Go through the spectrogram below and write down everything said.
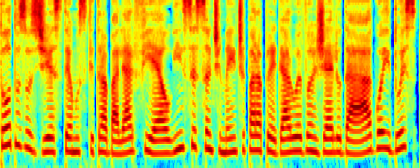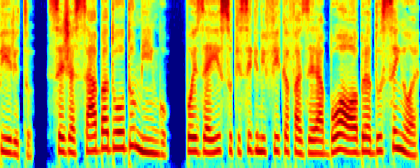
Todos os dias temos que trabalhar fiel e incessantemente para pregar o Evangelho da água e do Espírito, seja sábado ou domingo, pois é isso que significa fazer a boa obra do Senhor.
